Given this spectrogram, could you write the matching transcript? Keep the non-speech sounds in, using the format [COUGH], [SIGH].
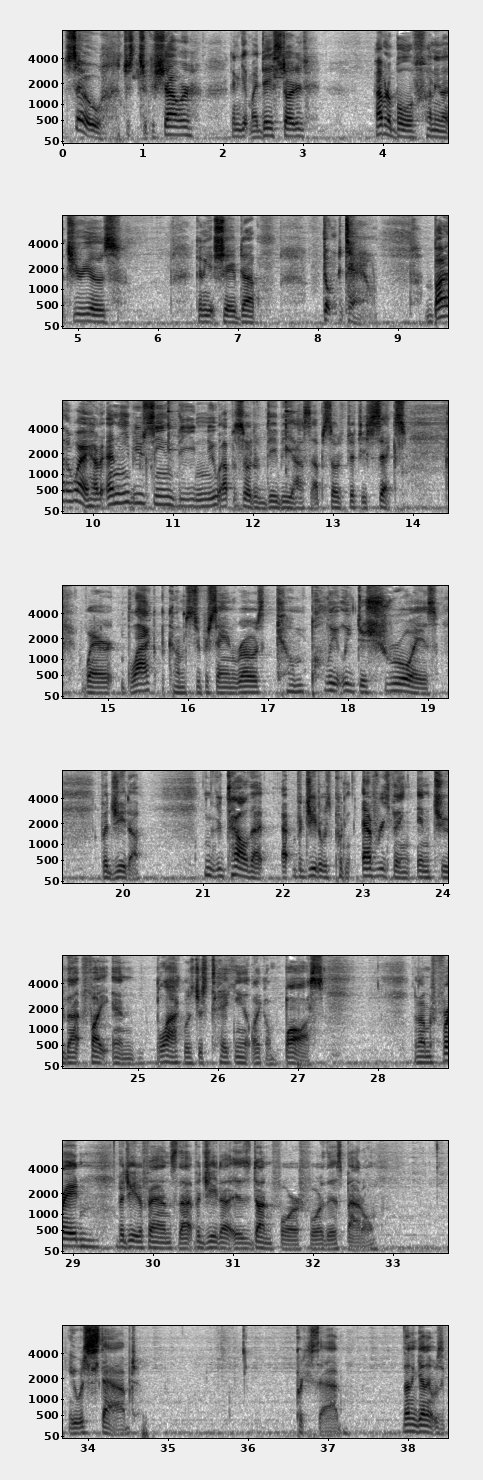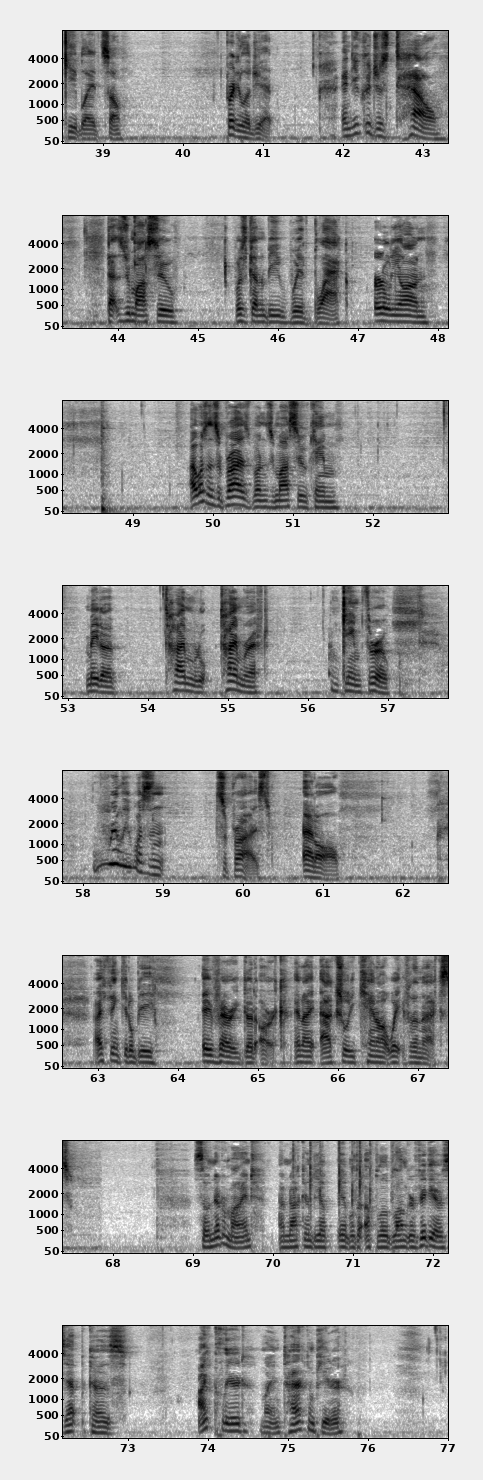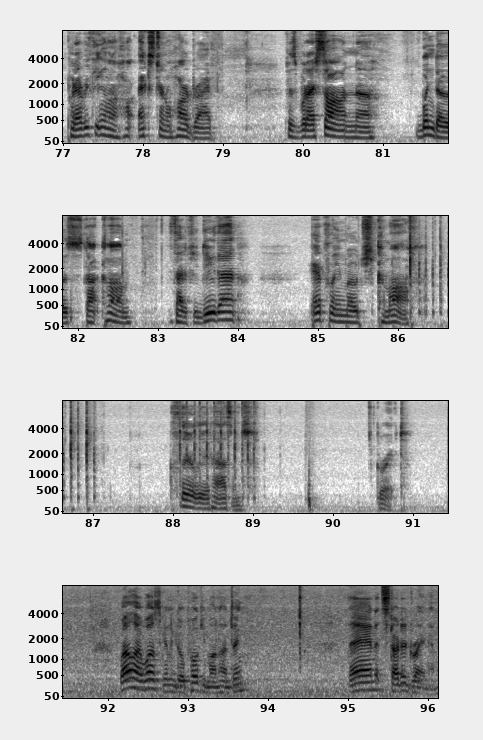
So, just took a shower, gonna get my day started, having a bowl of Honey Nut Cheerios, gonna get shaved up, going to town. By the way, have any of you seen the new episode of DBS, episode 56, where Black becomes Super Saiyan Rose, completely destroys Vegeta? You could tell that uh, Vegeta was putting everything into that fight, and Black was just taking it like a boss. And I'm afraid, Vegeta fans, that Vegeta is done for for this battle. He was stabbed. Pretty sad. Then again, it was a ki blade, so pretty legit. And you could just tell that Zamasu was going to be with Black early on. I wasn't surprised when Zamasu came, made a time time rift, and came through really wasn't surprised at all. I think it'll be a very good arc, and I actually cannot wait for the next. So never mind, I'm not going to be able to upload longer videos yet because I cleared my entire computer, put everything on an external hard drive, because what I saw on uh, Windows.com is that if you do that, airplane mode should come off. Clearly it hasn't. Great. Well, I was to go Pokemon hunting. Then it started raining.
